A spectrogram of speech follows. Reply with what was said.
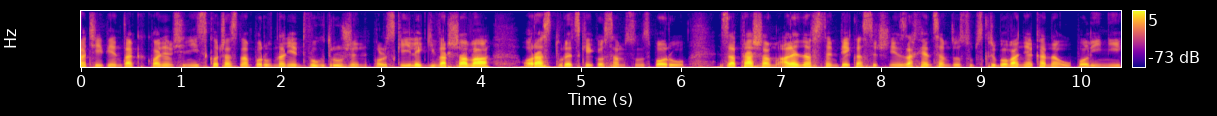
Maciej Piętak, kłaniam się nisko. Czas na porównanie dwóch drużyn, polskiej Legii Warszawa oraz tureckiego Samsunsporu. Zapraszam, ale na wstępie klasycznie zachęcam do subskrybowania kanału po linii,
